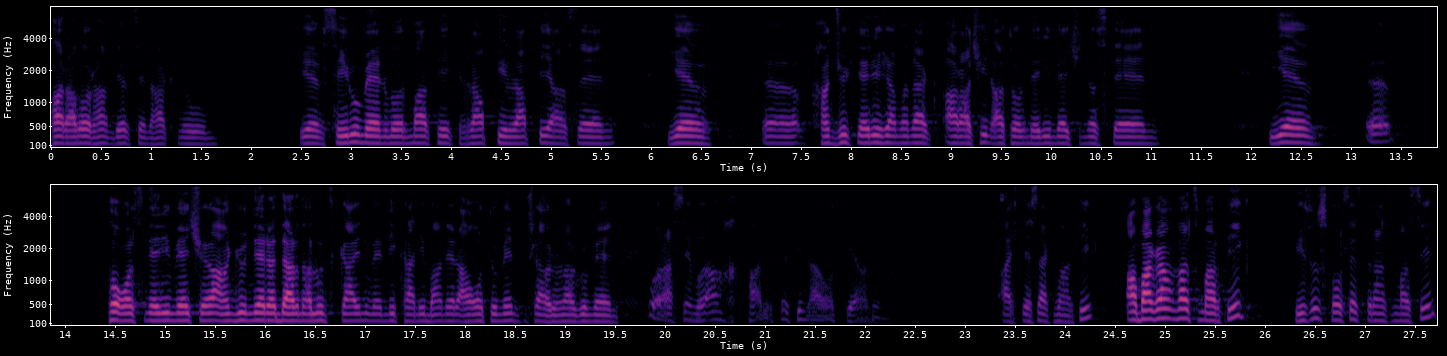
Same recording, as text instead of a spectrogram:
փարավոր հանդերձ են հակնում, եւ սիրում են որ մարդիկ ռապի ռապի ասեն եւ խնջույքների ժամանակ առաջին աթորների մեջ նստեն եւ փողոցների մեջ անգյունները դառնալուց կայնում են մի քանի բաներ աղոթում են շարունակում են որ ասեն որ ախ փարիսեցին աղոթ կե անում այս տեսակ մարդիկ աբագանված մարդիկ Հիսուս խոսեց դրանց մասին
